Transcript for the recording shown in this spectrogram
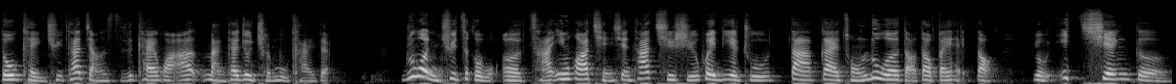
都可以去，他讲的只是开花啊，满开就全部开的。如果你去这个呃查樱花前线，它其实会列出大概从鹿儿岛到北海道。有一千个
